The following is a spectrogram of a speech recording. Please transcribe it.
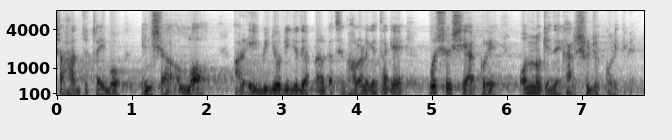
সাহায্য চাইব ইনশা আল্লাহ আর এই ভিডিওটি যদি আপনার কাছে ভালো লেগে থাকে, অবশ্যই শেয়ার করে অন্যকে দেখার সুযোগ করে দিবেন।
